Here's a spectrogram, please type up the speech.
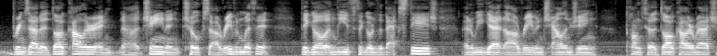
brings out a dog collar and uh, chain and chokes uh, Raven with it. They go and leave to go to the backstage, and we get uh, Raven challenging Punk to a dog collar match.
